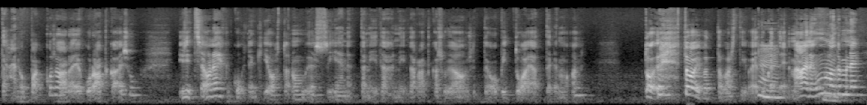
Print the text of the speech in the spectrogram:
tähän on pakko saada joku ratkaisu. Niin sit se on ehkä kuitenkin johtanut myös siihen, että niitä, niitä ratkaisuja on sitten opittu ajattelemaan to- toivottavasti jo etukäteen. Mm. Aina kun mulla on tämmöinen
